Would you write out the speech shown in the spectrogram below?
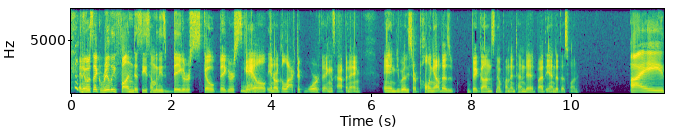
and it was like really fun to see some of these bigger scope, bigger scale intergalactic war things happening, and you really start pulling out those big guns, no pun intended, by the end of this one. I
